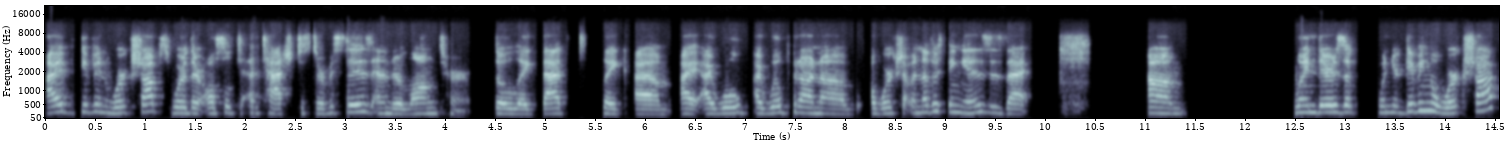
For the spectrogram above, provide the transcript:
I've given workshops where they're also t- attached to services and they're long term. So like that's like um I I will I will put on a, a workshop. Another thing is is that um when there's a when you're giving a workshop,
